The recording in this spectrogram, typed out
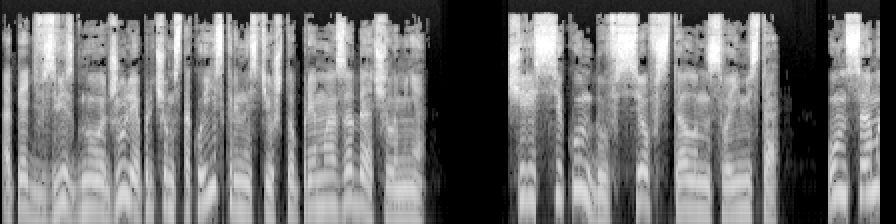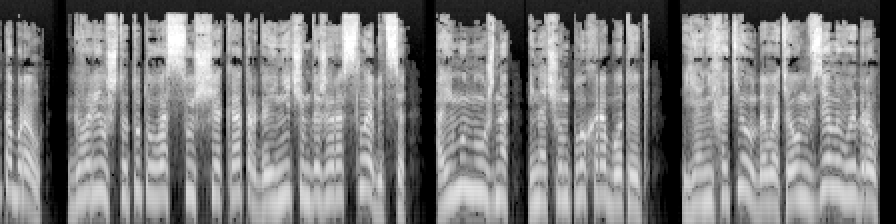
Опять взвизгнула Джулия, причем с такой искренностью, что прямо озадачила меня. Через секунду все встало на свои места. Он сам отобрал, говорил, что тут у вас сущая каторга и нечем даже расслабиться, а ему нужно, иначе он плохо работает. Я не хотел давать, а он взял и выдрал.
